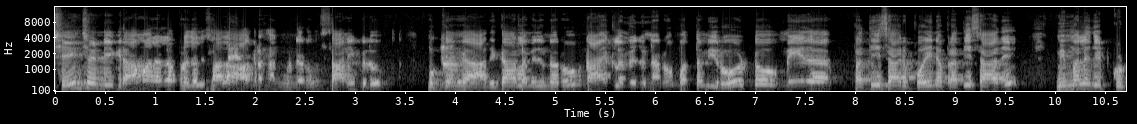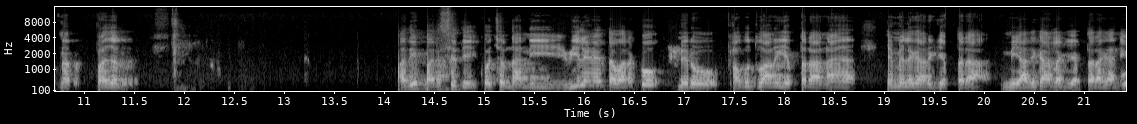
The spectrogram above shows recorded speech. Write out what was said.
చేయించండి. గ్రామాలలో ప్రజలు చాలా ఆగ్రహంగా ఉన్నారు. స్థానికులు ముఖ్యంగా అధికారుల మీద ఉన్నారు నాయకుల మీద ఉన్నారు. మొత్తం ఈ రోడ్డు మీద ప్రతిసారి పోయిన ప్రతిసారి మిమ్మల్ని తిట్టుకుంటున్నారు ప్రజలు. అది పరిస్థితి. కొంచెం దాన్ని వీలైనంత వరకు మీరు ప్రభుత్వానికి చెప్తారా నా ఎమ్మెల్యే గారికి చెప్తారా మీ అధికారులకు చెప్తారా కానీ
